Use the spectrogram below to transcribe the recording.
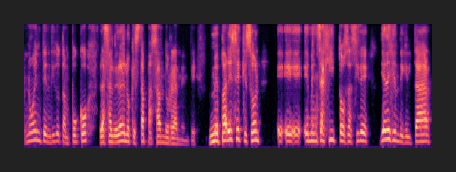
no he entendido tampoco la salvedad de lo que está pasando realmente. Me parece que son eh, eh, eh, mensajitos así de ya dejen de gritar,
